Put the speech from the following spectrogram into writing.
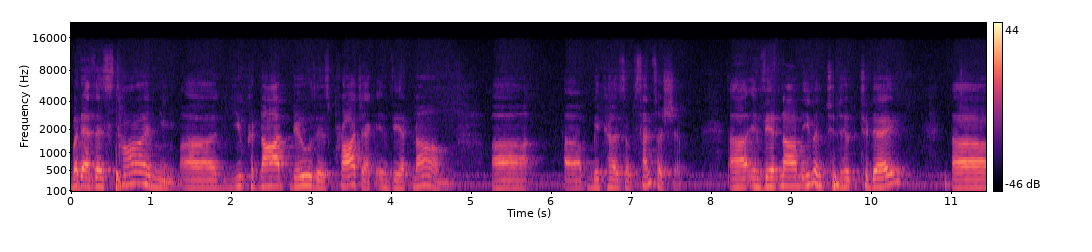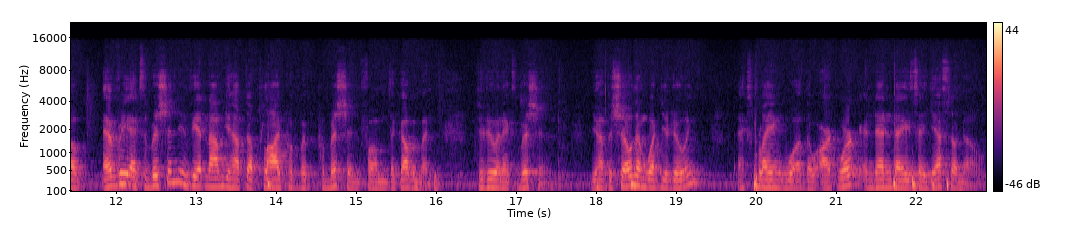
But at this time, uh, you could not do this project in Vietnam uh, uh, because of censorship. Uh, in Vietnam, even to today, uh, every exhibition in Vietnam, you have to apply per permission from the government to do an exhibition. You have to show them what you're doing, explain what the artwork, and then they say yes or no.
